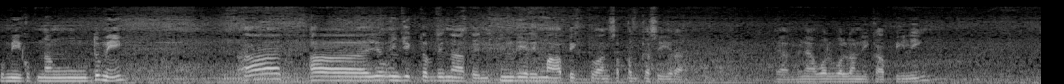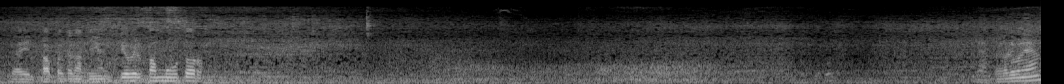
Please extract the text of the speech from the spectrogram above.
kumikop ng dumi. At ah, yung injector din natin hindi rin maapektuhan sa pagkasira. Yan minawalwal lang ni kapiling. Dahil papalitan natin yung fuel pump motor Mo na yan.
